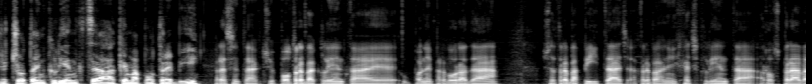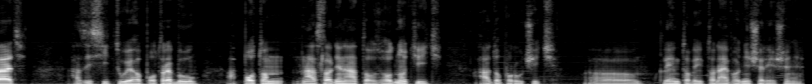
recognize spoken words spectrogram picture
že čo ten klient chce a aké má potreby. Presne tak, čiže potreba klienta je úplne prvoradá, že treba pýtať a treba nechať klienta rozprávať a zistiť tú jeho potrebu a potom následne na to zhodnotiť a doporučiť uh, klientovi to najvhodnejšie riešenie.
